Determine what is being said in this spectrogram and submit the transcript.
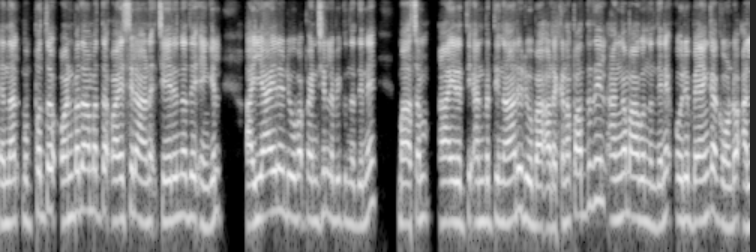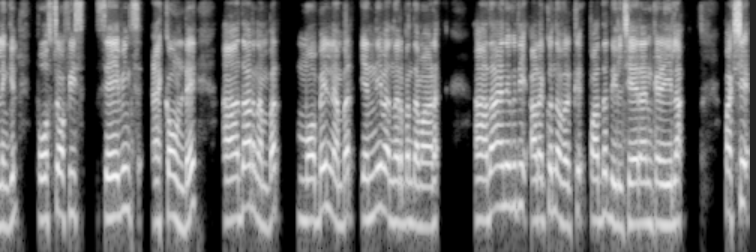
എന്നാൽ മുപ്പത്തി ഒൻപതാമത്തെ വയസ്സിലാണ് ചേരുന്നത് എങ്കിൽ അയ്യായിരം രൂപ പെൻഷൻ ലഭിക്കുന്നതിന് മാസം ആയിരത്തി അൻപത്തിനാല് രൂപ അടക്കണം പദ്ധതിയിൽ അംഗമാകുന്നതിന് ഒരു ബാങ്ക് അക്കൗണ്ടോ അല്ലെങ്കിൽ post office savings account Aadhaar number mobile number എന്നിവ നിർബന്ധമാണ്. ആദായ നികുതി അടക്കുന്നവർക്ക് പദ്ധതിയിൽ ചേരാൻ കഴിയില്ല. പക്ഷെ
